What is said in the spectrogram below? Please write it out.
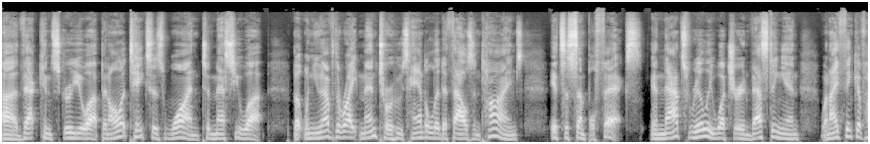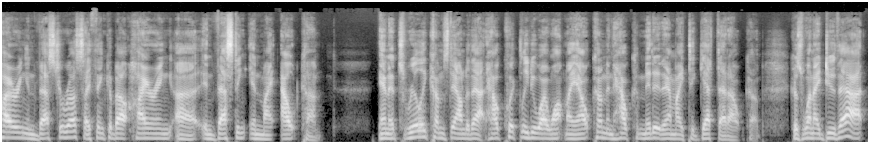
uh, that can screw you up. And all it takes is one to mess you up. But when you have the right mentor who's handled it a thousand times, it's a simple fix. And that's really what you're investing in. When I think of hiring Investor Russ, I think about hiring, uh, investing in my outcome. And it really comes down to that. How quickly do I want my outcome and how committed am I to get that outcome? Because when I do that,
